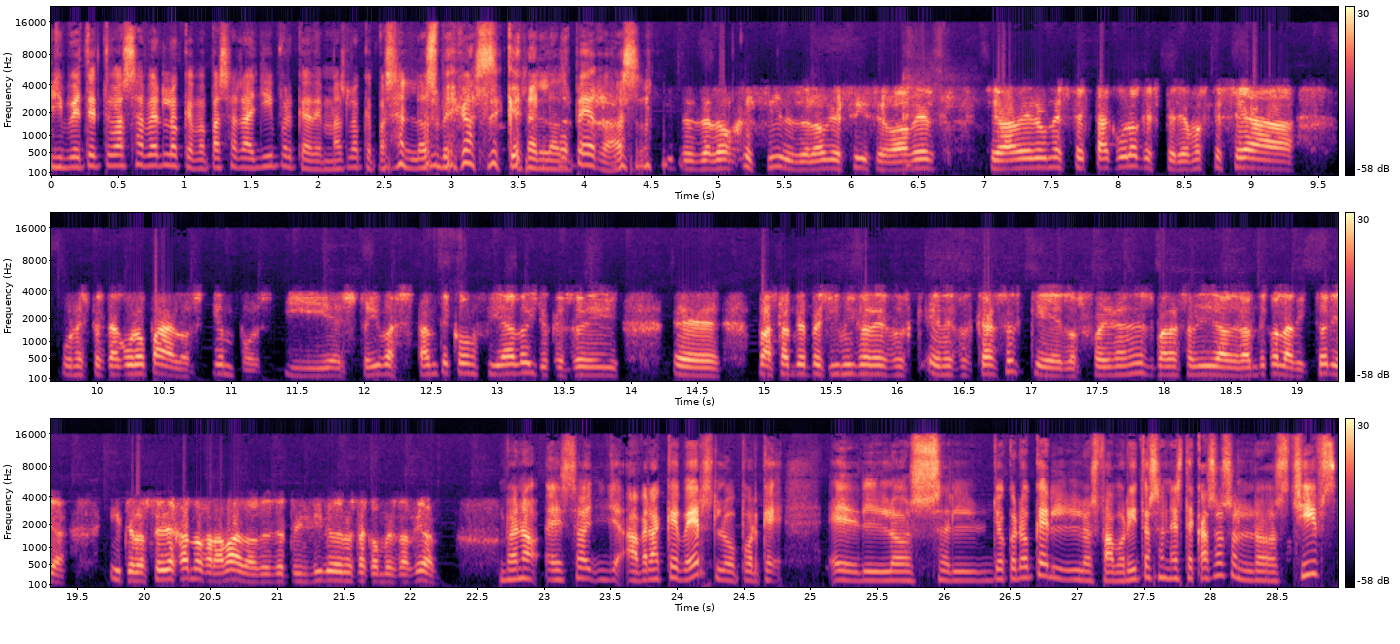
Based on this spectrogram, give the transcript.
Y vete tú a saber lo que va a pasar allí, porque además lo que pasa en Las Vegas se queda en Las Vegas. Desde luego que sí, desde luego que sí. Se va a ver, se va a ver un espectáculo que esperemos que sea un espectáculo para los tiempos y estoy bastante confiado yo que soy eh, bastante pesimista en esos casos que los 49 van a salir adelante con la victoria y te lo estoy dejando grabado desde el principio de nuestra conversación. Bueno, eso habrá que verlo porque eh, los yo creo que los favoritos en este caso son los Chiefs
